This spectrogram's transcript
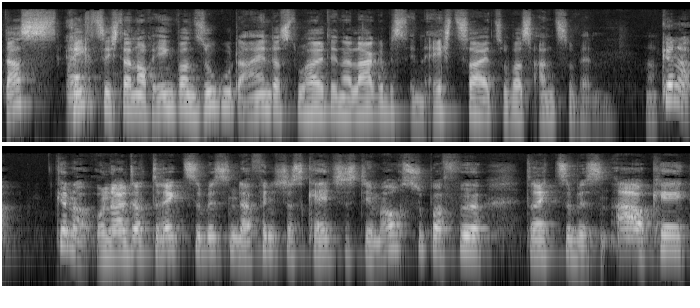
das prägt ja. sich dann auch irgendwann so gut ein, dass du halt in der Lage bist, in Echtzeit sowas anzuwenden. Ne? Genau. Genau, und halt auch direkt zu wissen, da finde ich das Cage-System auch super für, direkt zu wissen, ah, okay,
